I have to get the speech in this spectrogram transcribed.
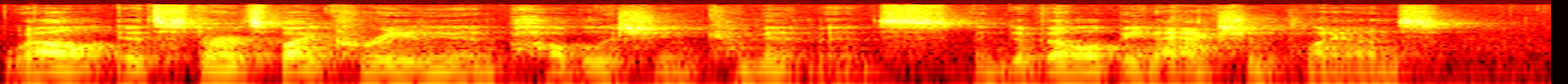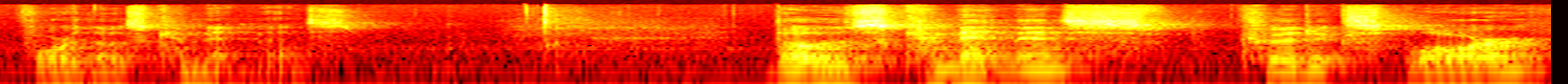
Well, it starts by creating and publishing commitments and developing action plans for those commitments. Those commitments could explore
